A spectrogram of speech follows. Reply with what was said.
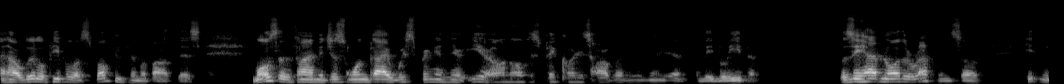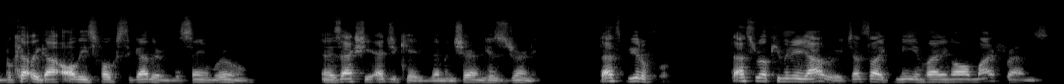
and how little people have spoken to them about this. Most of the time, it's just one guy whispering in their ear, "Oh no, this Bitcoin is horrible," and they believe him because they have no other reference. So he, Bukele got all these folks together in the same room and is actually educating them and sharing his journey. That's beautiful. That's real community outreach. That's like me inviting all my friends,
